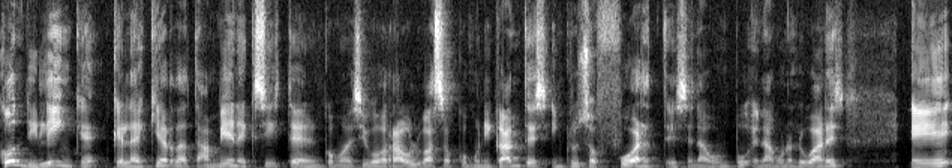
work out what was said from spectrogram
con Dilinque, que en la izquierda también existen, como decís vos, Raúl, vasos comunicantes, incluso fuertes en, en algunos lugares, e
